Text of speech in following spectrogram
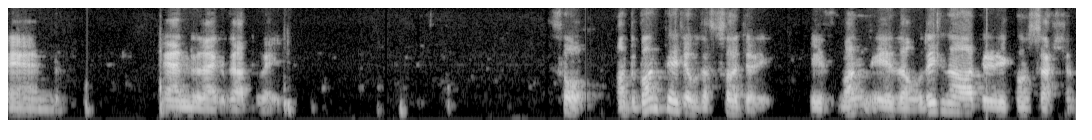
And, and like that way. So advantage of the surgery is one is the original artery reconstruction.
